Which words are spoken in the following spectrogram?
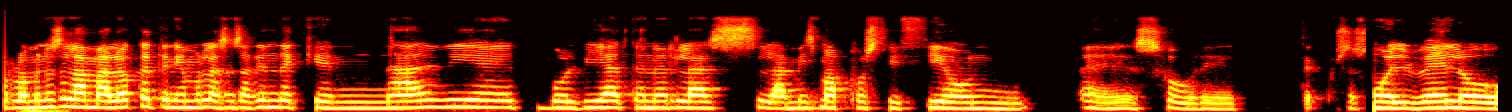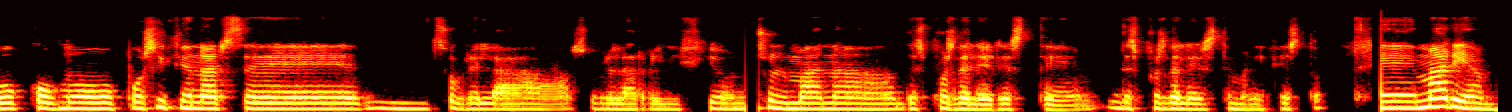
por lo menos en la Maloca, teníamos la sensación de que nadie volvía a tener las, la misma posición eh, sobre pues, el velo o cómo posicionarse mm, sobre la, sobre la religión musulmana después de leer este, después de leer este manifiesto. Eh, María,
